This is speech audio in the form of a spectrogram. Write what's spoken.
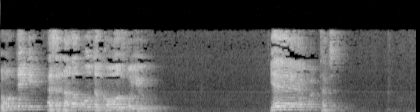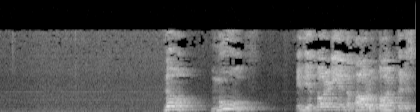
Don't take it as another altar call for you. Yeah, I got touched. No, move in the authority and the power of God that is,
